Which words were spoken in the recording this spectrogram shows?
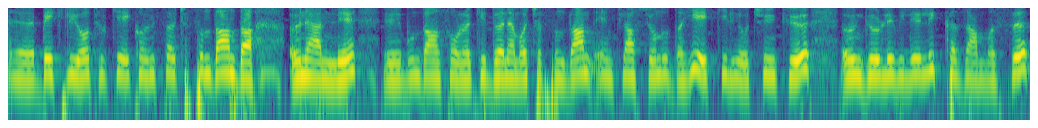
e, bekliyor. Türkiye ekonomisi açısından da önemli. E, bundan sonraki dönem açısından enflasyonu dahi etkiliyor. Çünkü öngörülebilirlik kazanması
